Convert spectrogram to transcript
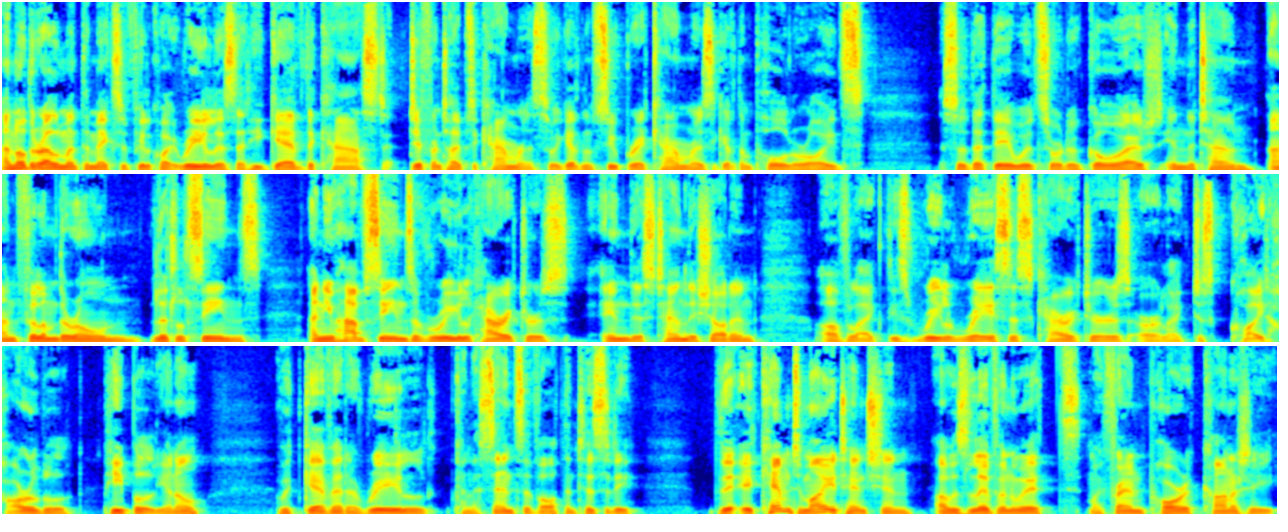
Another element that makes it feel quite real is that he gave the cast different types of cameras. So he gave them Super 8 cameras, he gave them Polaroids, so that they would sort of go out in the town and film their own little scenes. And you have scenes of real characters in this town they shot in, of like these real racist characters or like just quite horrible people, you know, which gave it a real kind of sense of authenticity. The, it came to my attention. I was living with my friend Porrick Connaty,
